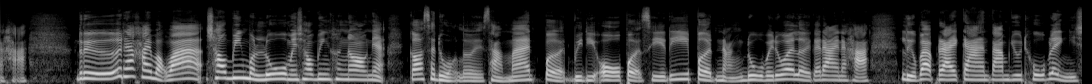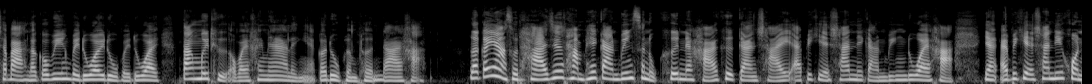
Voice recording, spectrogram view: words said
นะคะ หรือถ้าใครบอกว่าชอบวิ่งบนลู่ไม่ชอบวิ่งข้างนอกเนี่ยก็สะดวกเลยสามารถเปิดวิดีโอ เปิดซีรีส์เปิดหนังดูไปด้วยเลยก็ได้นะคะ หรือแบบรายการตาม YouTube อะไรอย่างงี้ใช่ปะแล้วก็วิ่งไปด้วยดูไปด้วย ตั้งมือถือเอาไว้ข้างหน้าอะไรเงี้ยก็ดูเพลินๆได้ค่ะ แล้วก็อย่างสุดท้ายที่จะทำให้การวิ่งสนุกขึ้นนะคะ คือการใช้แอปพลิเคชันในการวิ่งด้วยค่ะ อย่างแอปพลิเคชันที่คน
